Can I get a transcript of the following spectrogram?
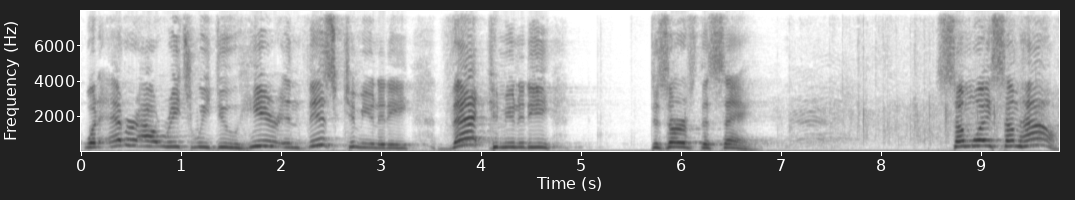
whatever outreach we do here in this community, that community deserves the same. Some way, somehow.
